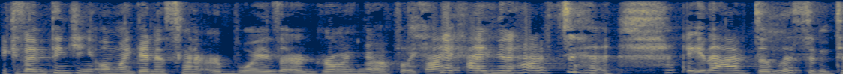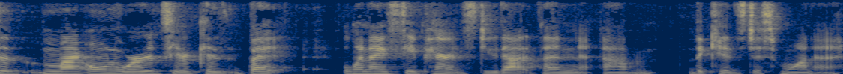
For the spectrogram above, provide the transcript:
because I'm thinking, oh my goodness, when our boys are growing up, like I, I'm gonna have to, I'm gonna have to listen to my own words here. Cause, but when I see parents do that, then um, the kids just want to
